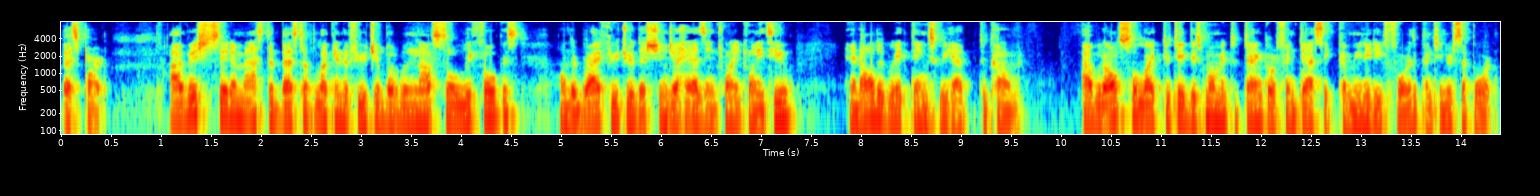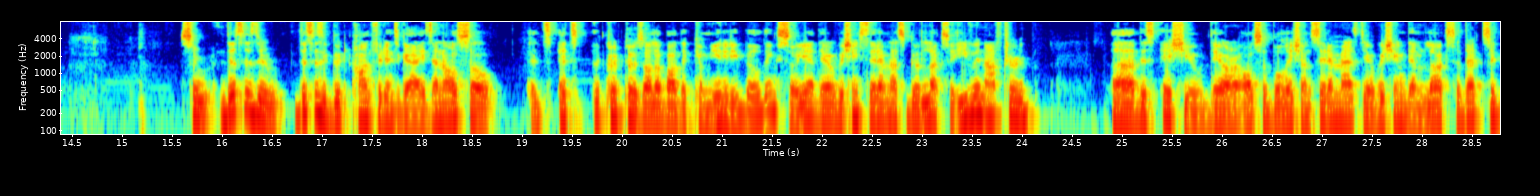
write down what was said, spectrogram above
best part. I wish SaitaMask the best of luck in the future, but will now solely focus on the bright future that Shinja has in 2022 and all the great things we have to come. I would also like to take this moment to thank our fantastic community for the continued support. So this is a this is a good confidence, guys, and also it's it's crypto is all about the community building. So yeah, they're wishing SaitaMask good luck. So even after uh, this issue, they are also bullish on SaitaMask. They're wishing them luck. So that's a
